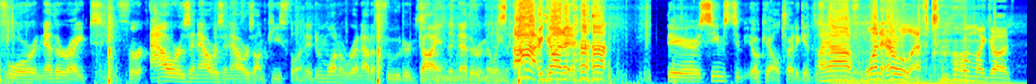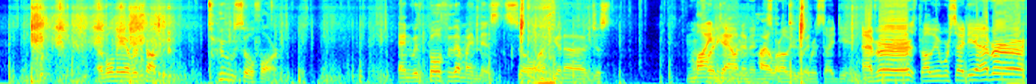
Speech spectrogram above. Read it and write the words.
for netherite for hours and hours and hours on peaceful, and I didn't want to run out of food or die in the nether a million times. Ah, I got it. There seems to be... Okay, I'll try to get this I one. have one arrow left. oh my god. I've only ever shot two so far. And with both of them I missed, so I'm gonna just mine down and It's pile up probably to the it. worst idea ever. It's probably the worst idea ever.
